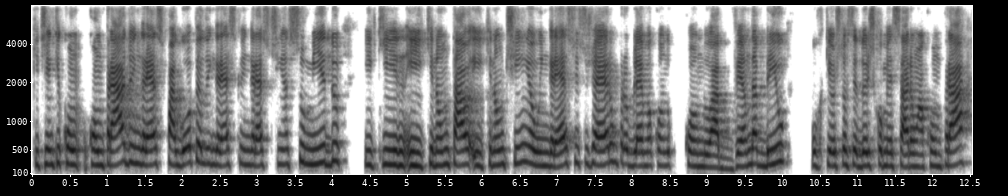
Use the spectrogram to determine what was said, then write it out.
que tinha que com comprar o ingresso, pagou pelo ingresso, que o ingresso tinha sumido e que, e que, não, tá, e que não tinha o ingresso. Isso já era um problema quando, quando a venda abriu, porque os torcedores começaram a comprar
